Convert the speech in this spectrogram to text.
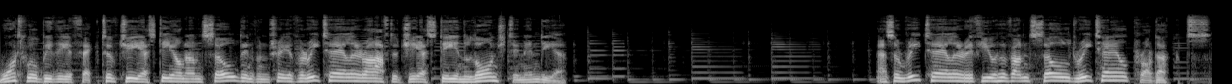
What will be the effect of GST on unsold inventory of a retailer after GST in launched in India? As a retailer if you have unsold retail products,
